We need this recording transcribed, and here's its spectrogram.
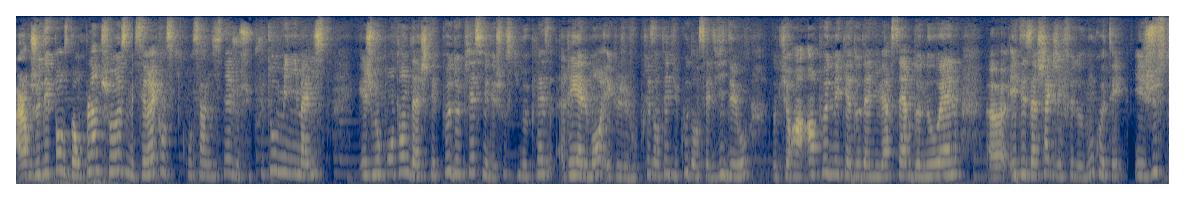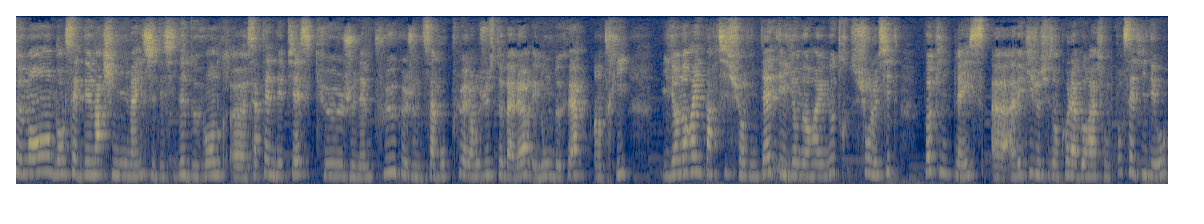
Alors je dépense dans plein de choses, mais c'est vrai qu'en ce qui concerne Disney, je suis plutôt minimaliste et je me contente d'acheter peu de pièces mais des choses qui me plaisent réellement et que je vais vous présenter du coup dans cette vidéo. Donc il y aura un peu de mes cadeaux d'anniversaire, de Noël euh, et des achats que j'ai fait de mon côté. Et justement dans cette démarche minimaliste j'ai décidé de vendre euh, certaines des pièces que je n'aime plus, que je ne savoure plus à leur juste valeur et donc de faire un tri. Il y en aura une partie sur Vinted et il y en aura une autre sur le site Pop in Place euh, avec qui je suis en collaboration pour cette vidéo.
